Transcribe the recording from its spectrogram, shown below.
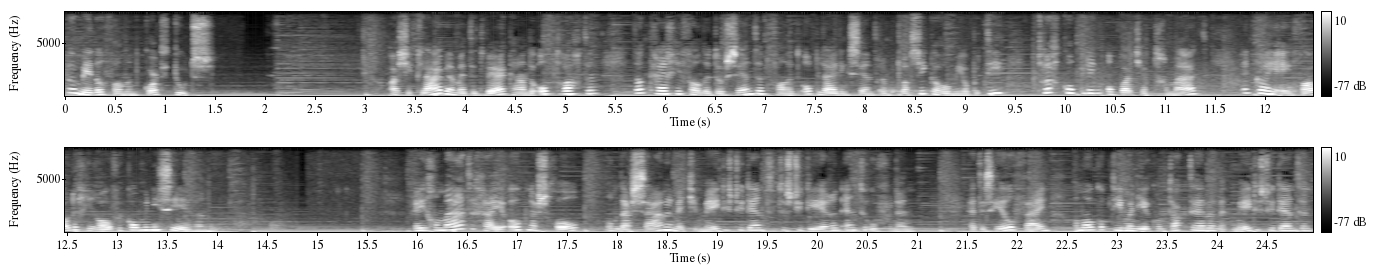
door middel van een korte toets. Als je klaar bent met het werken aan de opdrachten, dan krijg je van de docenten van het opleidingscentrum Klassieke Homeopathie terugkoppeling op wat je hebt gemaakt en kan je eenvoudig hierover communiceren. Regelmatig ga je ook naar school om daar samen met je medestudenten te studeren en te oefenen. Het is heel fijn om ook op die manier contact te hebben met medestudenten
